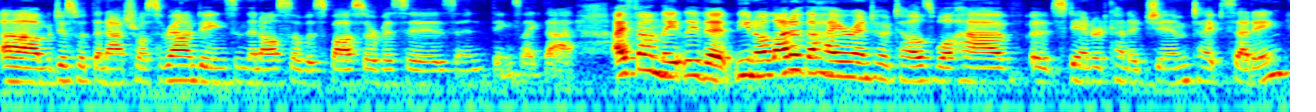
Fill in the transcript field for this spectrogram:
um, just with the natural surroundings and then also with spa services and things like that. I found lately that you know a lot of the higher end hotels will have a standard kind of gym type setting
